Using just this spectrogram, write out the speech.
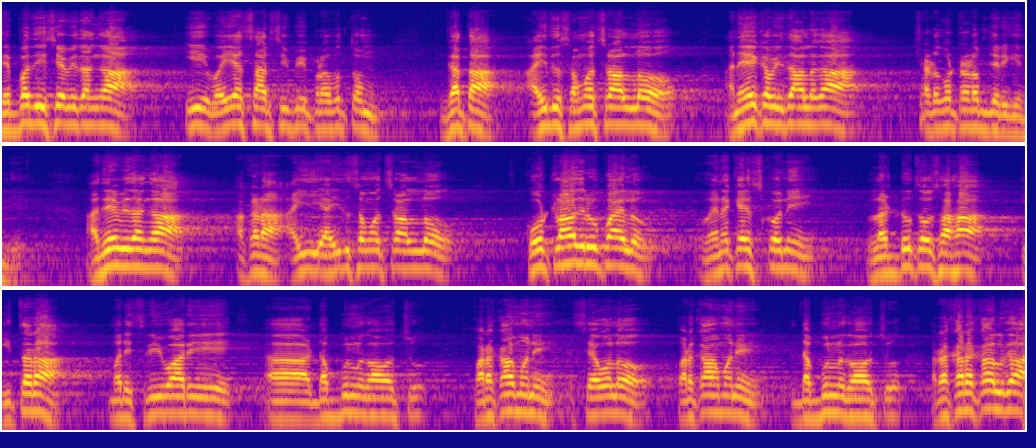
దెబ్బతీసే విధంగా ఈ వైఎస్ఆర్సీపీ ప్రభుత్వం గత ఐదు సంవత్సరాల్లో అనేక విధాలుగా చెడగొట్టడం జరిగింది. అదేవిధంగా అక్కడ ఈ ఐదు సంవత్సరాల్లో కోట్లాది రూపాయలు వెనకేసుకొని లడ్డూతో సహా ఇతర మరి శ్రీవారి డబ్బులను కావచ్చు పరకామణి సేవలో పరకామణి డబ్బులను కావచ్చు రకరకాలుగా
